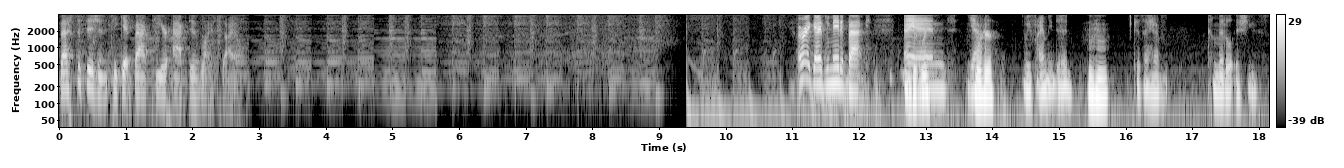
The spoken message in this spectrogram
best decision to get back to your active lifestyle. All right, guys, we made it back. Did we? And yeah, We're here. we finally did Mm-hmm. because I have committal issues.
